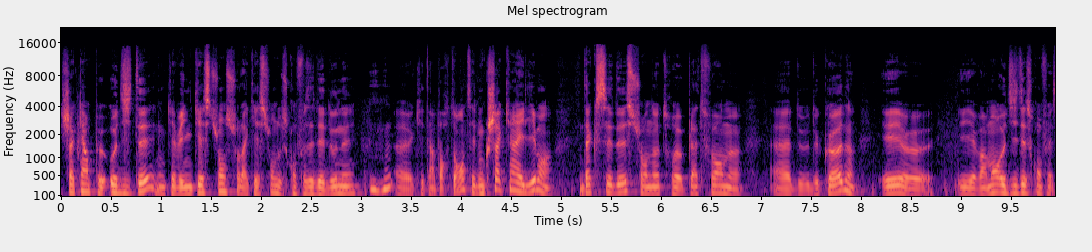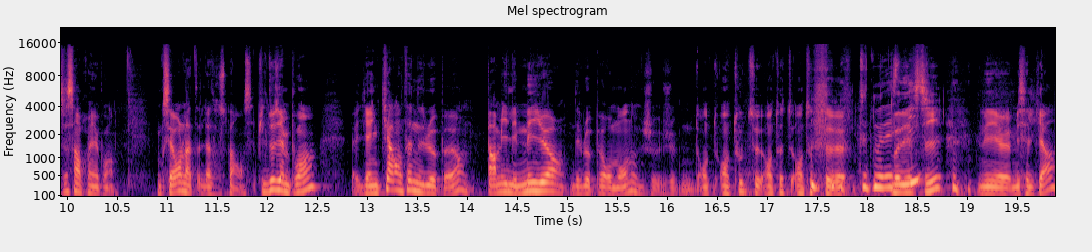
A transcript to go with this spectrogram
Chacun peut auditer. Donc, il y avait une question sur la question de ce qu'on faisait des données mm-hmm. qui est importante. Et donc, chacun est libre d'accéder sur notre plateforme de, code et, et, vraiment auditer ce qu'on fait. Ça, c'est un premier point. Donc, c'est vraiment la, transparence. Et puis, le deuxième point, il y a une quarantaine de développeurs, parmi les meilleurs développeurs au monde, je, en, toute, en, toute, en toute modestie. mais, euh, mais c'est le cas.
